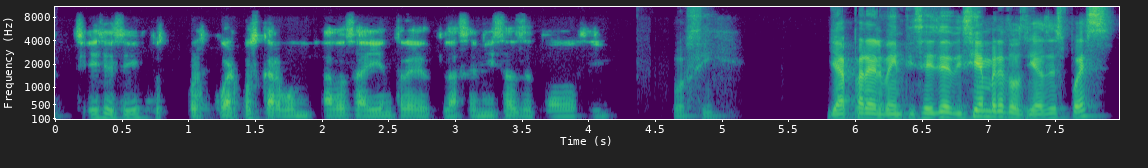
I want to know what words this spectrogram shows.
eh, sí, sí, sí. Pues, pues cuerpos carbonizados ahí entre las cenizas de todos. Sí. Pues sí. Ya para el 26 de diciembre, dos días después,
